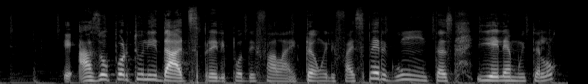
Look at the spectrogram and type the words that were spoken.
as oportunidades para ele poder falar. Então, ele faz perguntas e ele é muito eloquente.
